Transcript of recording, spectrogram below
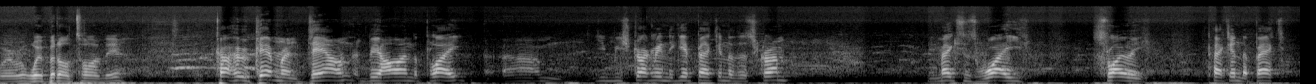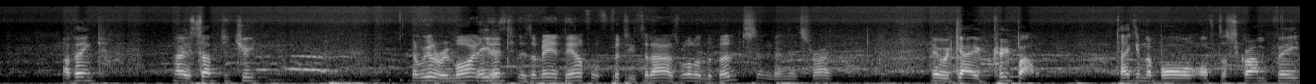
we're, we're a bit on time there. Kahu Cameron down behind the play. Um, you'd be struggling to get back into the scrum. He makes his way slowly back in the back. I think no substitute. And we're going to remind Needed. there's, there's a man down for Whiti today as well in the bin. Sinbin, that's right. Here we go, Cooper taking the ball off the scrum feed.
